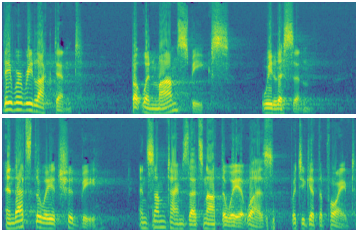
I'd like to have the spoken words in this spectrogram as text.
they were reluctant. But when mom speaks, we listen. And that's the way it should be. And sometimes that's not the way it was, but you get the point.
